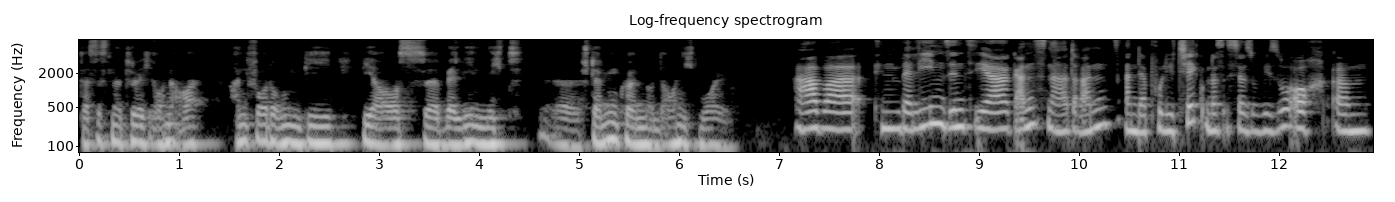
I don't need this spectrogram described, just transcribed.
Das ist natürlich auch eine Anforderung, die wir aus äh, Berlin nicht äh, stemmen können und auch nicht wollen. Aber in Berlin sind Sie ja ganz nah dran an der Politik und das ist ja sowieso auch ähm,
